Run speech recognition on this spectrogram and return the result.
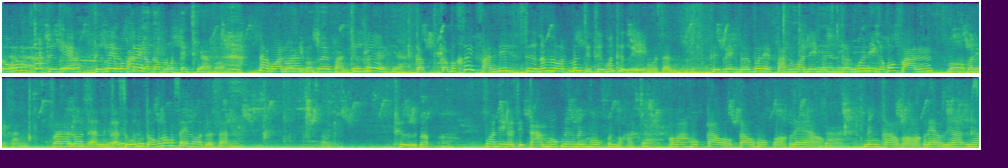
ตกแล้วมันก็ถือเลขถือเลเลขขบ่ฝันเคยเกี่ยวกับรถแท็กเทียพอนักวันรถว่านี่บ่เคยฝันถือเลขเกี่ยวกับกับกับบ่เคยฝันดิซื้อน้ำรถมันสิถือมันถือเองว่าซั่นถือเลขโดยบ่ได้ฝันงวดนี้ก็กับงวดนี้ก็บ่ฝันบ่บ่ได้ฝันว่ารถอันกระสุนตกลงใส่รถว่าซั่นถือเนาะ วันนี้ก็สิตาม6116มันบ่ค่ะ จ้าเพราะว่า69 96ออกแล้วจ้า19ก็ออกแล้วเหลือเหลือ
